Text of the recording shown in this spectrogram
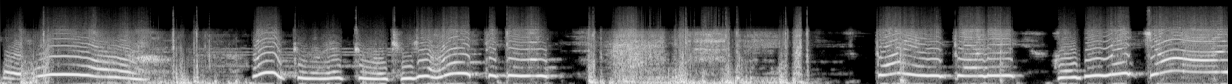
Oh, I gotta go to the hospital. Bye, everybody. Hope you enjoy.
